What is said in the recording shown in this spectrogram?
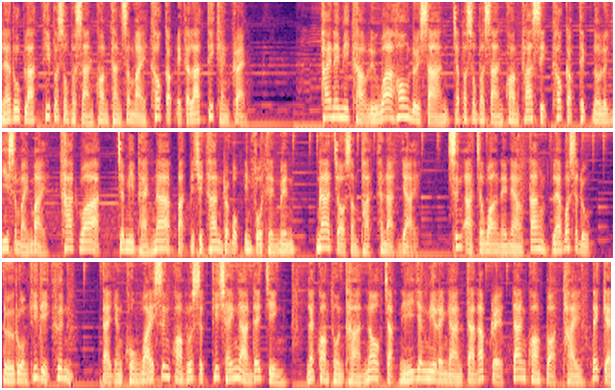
และรูปลักษณ์ที่ผสมผสานความทันสมัยเข้ากับเอกลักษณ์ที่แข็งแกร่ง ภายในมีข่าวหรือว่าห้องโดยสารจะผสมผสานความคลาสสิกเข้ากับเทคโนโลยีสมัยใหม่ คาดว่าจะมีแผงหน้าปัดดิจิทัลระบบอินโฟเทนเมนต์หน้าจอสัมผัสขนาดใหญ่ ซึ่งอาจจะวางในแนวตั้งและวัสดุ โดยรวมที่ดีขึ้น แต่ยังคงไว้ซึ่งความรู้สึกที่ใช้งานได้จริง และความทนทานนอกจากนี้ยังมีรายงานการอัปเกรดด้านความปลอดภัย ได้แก่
